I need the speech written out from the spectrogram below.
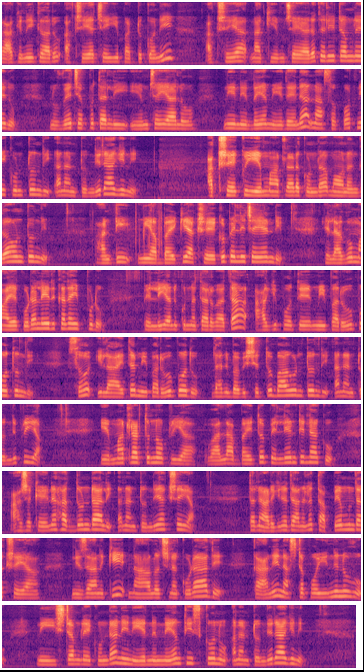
రాగిణి గారు అక్షయ చెయ్యి పట్టుకొని అక్షయ నాకేం చేయాలో తెలియటం లేదు. నువ్వే చెప్పు తల్లి ఏం చేయాలో? నీ నిర్ణయం ఏదైనా నా సపోర్ట్ నీకుంటుంది అని అంటుంది రాగిణి. అక్షయ్కు ఏం మాట్లాడకుండా మౌనంగా ఉంటుంది. ఆంటీ మీ అబ్బాయికి అక్షయ్కు పెళ్ళి చేయండి. ఎలాగో మాయ కూడా లేదు కదా ఇప్పుడు. పెళ్ళి అనుకున్న తర్వాత ఆగిపోతే మీ పరువు పోతుంది. సో ఇలా అయితే మీ పరువు పోదు. దాని భవిష్యత్తు బాగుంటుంది అని అంటుంది ప్రియ. ఏం మాట్లాడుతున్నావు ప్రియా? వాళ్ళ అబ్బాయితో పెళ్ళేంటి నాకు? ఆశకైనా హద్దుండాలి అని అంటుంది అక్షయ. తను అడిగిన దానిలో తప్పేముంది అక్షయ? నిజానికి నా ఆలోచన కూడా అదే. కానీ నష్టపోయింది నువ్వు. నీ ఇష్టం లేకుండా నేను ఏ నిర్ణయం తీసుకోను అని అంటుంది రాగిని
